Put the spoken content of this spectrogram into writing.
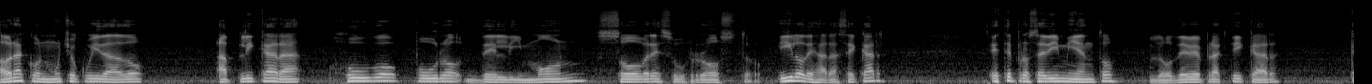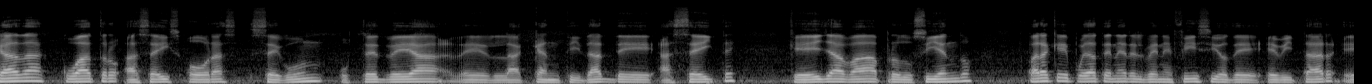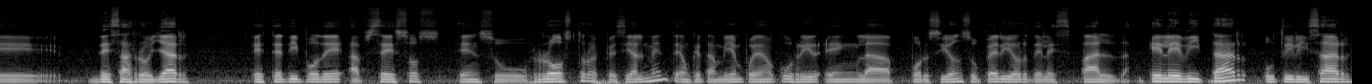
Ahora con mucho cuidado aplicará jugo puro de limón sobre su rostro y lo dejará secar. Este procedimiento lo debe practicar cada 4 a 6 horas según usted vea eh, la cantidad de aceite que ella va produciendo para que pueda tener el beneficio de evitar eh, desarrollar este tipo de abscesos en su rostro especialmente, aunque también pueden ocurrir en la porción superior de la espalda. El evitar utilizar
